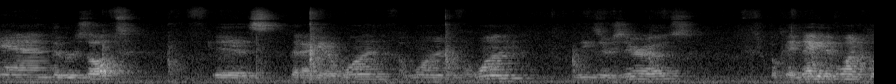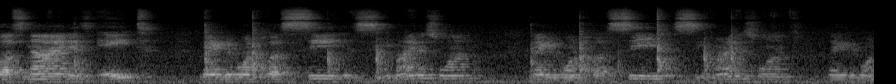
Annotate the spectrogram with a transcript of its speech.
And the result is that I get a 1, a 1, a 1. These are zeros. Okay, negative 1 plus 9 is 8. Negative 1 plus c is c minus 1. Negative 1 plus c is c minus 1. Negative 1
